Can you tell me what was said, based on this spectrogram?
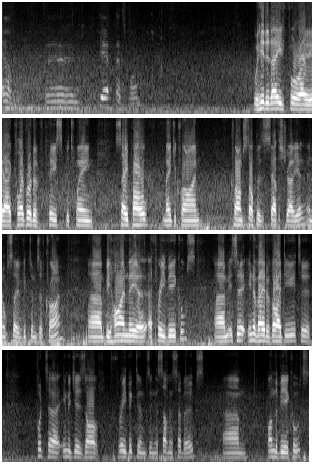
And yeah, that's fine. We're here today for a uh, collaborative piece between SAPOL, Major Crime, Crime Stoppers South Australia and also Victims of Crime. Uh, behind me are, are three vehicles. Um, it's an innovative idea to put uh, images of three victims in the southern suburbs um, on the vehicles,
